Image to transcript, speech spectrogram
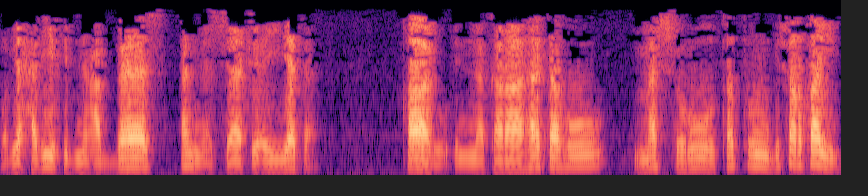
وبحديث ابن عباس أن الشافعية قالوا إن كراهته مشروطة بشرطين.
